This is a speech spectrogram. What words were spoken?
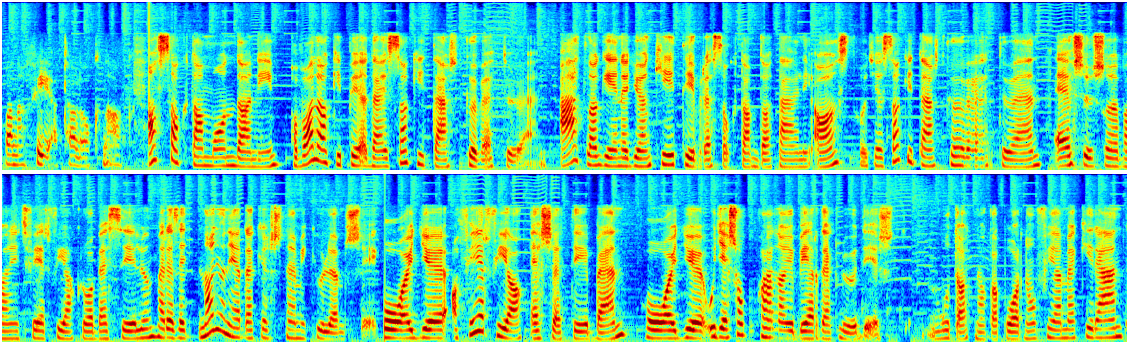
van a fiataloknak. Azt szoktam mondani, ha valaki például szakítást követően, átlag én egy olyan két évre szoktam datálni azt, hogyha szakítást követően elsősorban itt férfiakról beszélünk, mert ez egy nagyon érdekes nemi különbség, hogy a férfiak esetében, hogy ugye sokkal nagyobb érdeklődést mutatnak a pornófilmek iránt,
